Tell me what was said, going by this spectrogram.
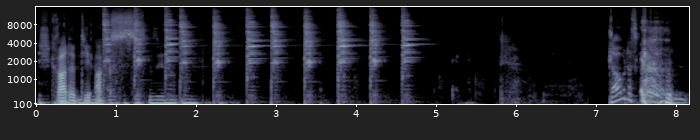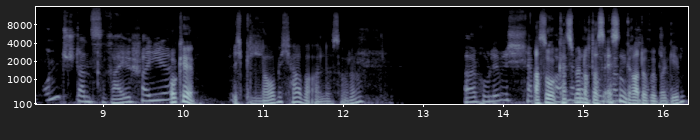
Ich Gerade die mehr, als Axt. ich das gesehen hab, Mann. Ich glaube, das geht un- unstandsreicher hier. Okay. Ich glaube, ich habe alles, oder? Aber Problem ist, ich habe. Achso, kannst du mir noch das Essen gerade rübergeben?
